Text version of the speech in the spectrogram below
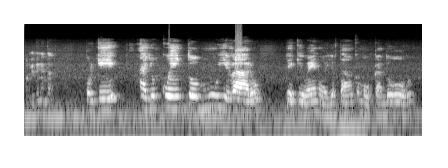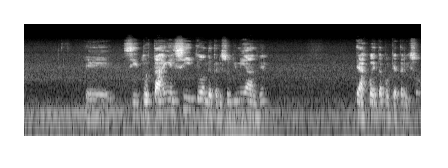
¿Por qué tenían tanto? porque hay un cuento muy raro de que, bueno, ellos estaban como buscando oro. Eh, si tú estás en el sitio donde aterrizó Jimmy Ángel, te das cuenta por qué aterrizó.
